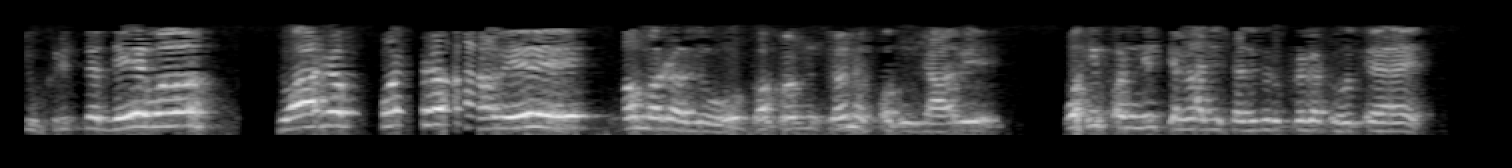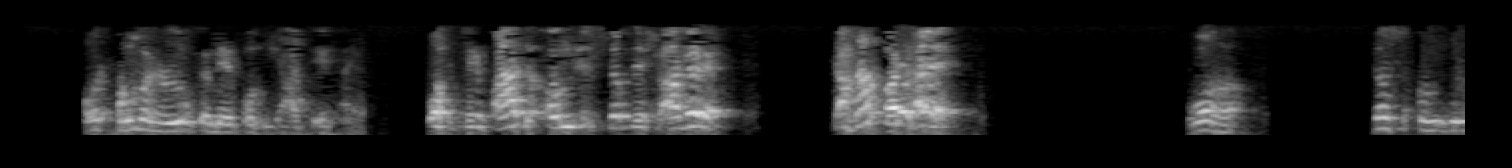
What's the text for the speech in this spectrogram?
सुकृत देव द्वार पर आवे, अमर लोक हंसन पहुंचावे। वहीं पर नित्य नाजी सदगुरु प्रकट होते हैं और अमर लोक में पहुंचाते हैं। वह त्रिपाद अमृत शब्द सागर कहाँ पर है, वह दस अंगुल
